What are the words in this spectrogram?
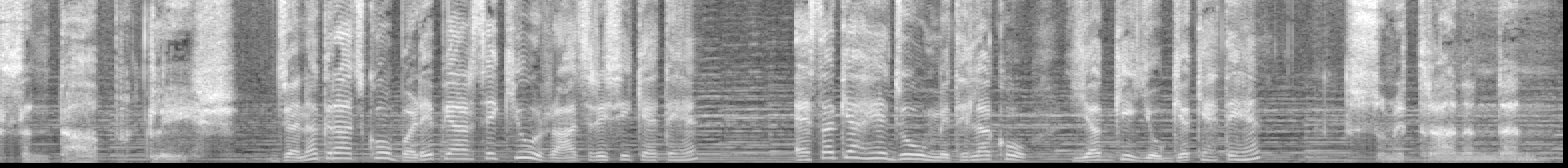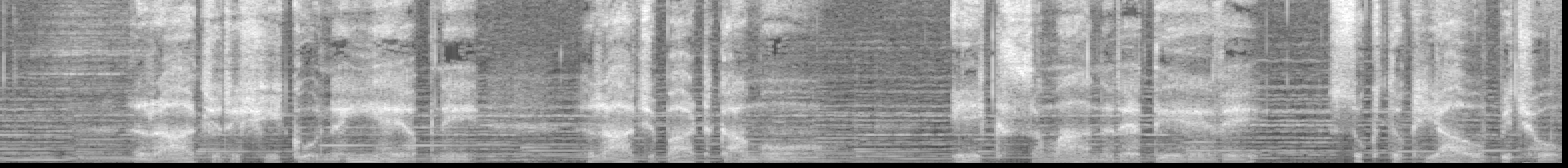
संताप क्लेश। जनक राज को बड़े प्यार से क्यों राज ऋषि कहते हैं? ऐसा क्या है जो मिथिला को यज्ञ योग्य कहते हैं? सुमित्रा नंदन राज ऋषि को नहीं है अपने राजपाट का मोह एक समान रहते हैं वे सुख दुख या हो पिछो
